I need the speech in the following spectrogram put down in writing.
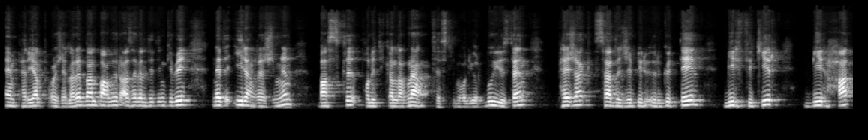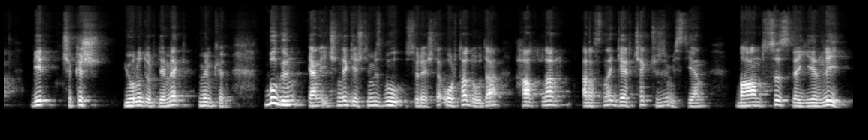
emperyal projelere bel bağlıyor az evvel dediğim gibi ne de İran rejiminin baskı politikalarına teslim oluyor. Bu yüzden PEJAK sadece bir örgüt değil, bir fikir, bir hat, bir çıkış yoludur demek mümkün. Bugün yani içinde geçtiğimiz bu süreçte Orta Doğu'da halklar arasında gerçek çözüm isteyen, bağımsız ve yerli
